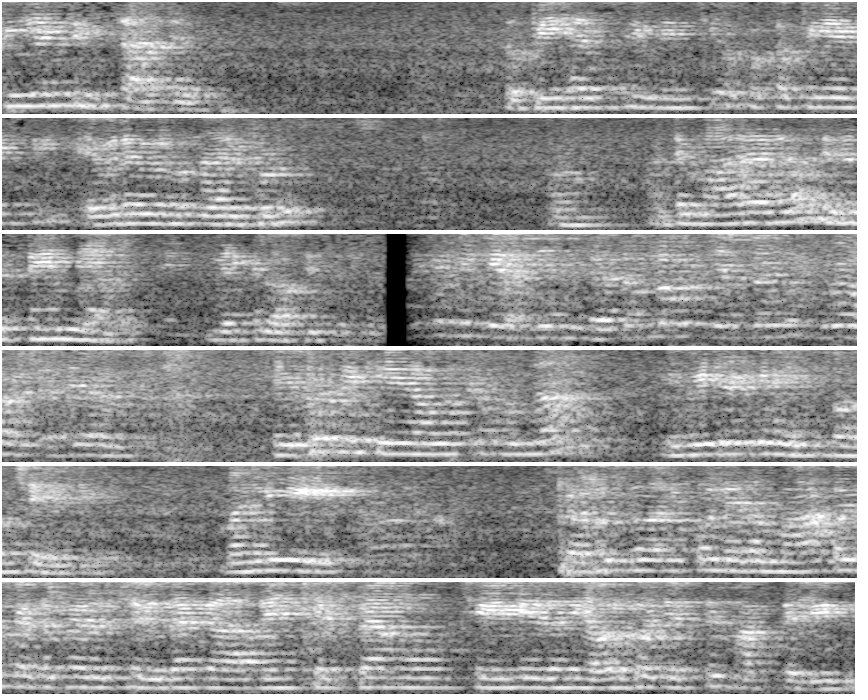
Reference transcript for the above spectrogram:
పిహెచ్సి స్టార్ట్ చేద్దాం. సో పిహెచ్సి నుంచి ఒక్కొక్క పిహెచ్సి ఎవరెవరు ఉన్నారు ఇప్పుడు? అంటే మారారా లేదా సేమ్ మెడికల్ ఆఫీసెస్ మీకు నేను గతంలో కూడా చెప్పాను ఇప్పుడు అదే అడుగుతున్నాను. ఎప్పుడు మీకు ఏ అవసరం ఉన్నా ఇమీడియట్గా ఇన్ఫామ్ ఇన్ఫార్మ్ చేయండి. మళ్ళీ ప్రభుత్వానికో లేదా మాకో చెడ్డ పేరు వచ్చే విధంగా మేము చెప్పాము చేయలేదని ఎవరికో చెప్తే మాకు తెలియదు.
